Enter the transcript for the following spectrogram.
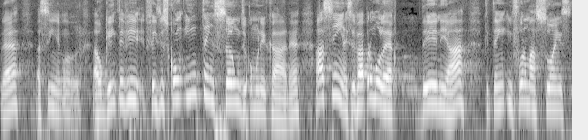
Né? Assim, alguém teve, fez isso com intenção de comunicar. Né? Ah, sim, aí você vai para a molécula DNA, que tem informações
